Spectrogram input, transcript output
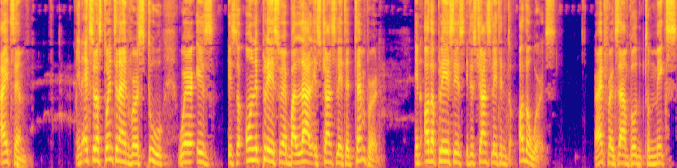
item. In Exodus 29, verse 2, where is, is the only place where balal is translated tempered. In other places, it is translated into other words. Right? For example, to mix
